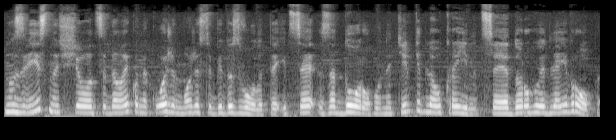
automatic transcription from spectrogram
Ну, звісно, що це далеко не кожен може собі дозволити. І це задорого не тільки для України, це дорого і для Європи.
